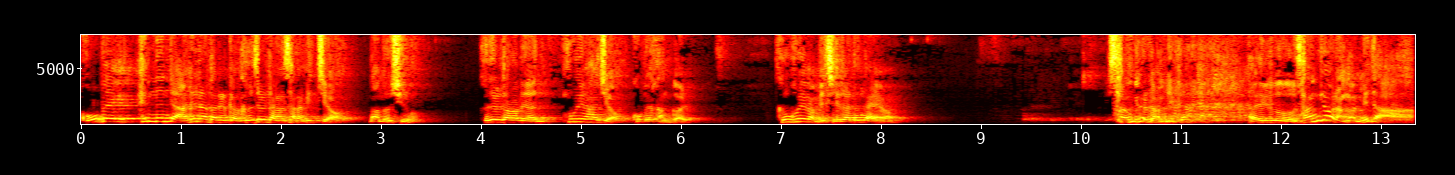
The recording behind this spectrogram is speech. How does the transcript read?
고백했는데 아니나 다를까 거절당한 사람 있죠? 나도 싫어. 거절당하면 후회하죠. 고백한 걸. 그 후회가 며칠 가던가요? 3개월 갑니까? 아이고, 3개월 안 갑니다.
